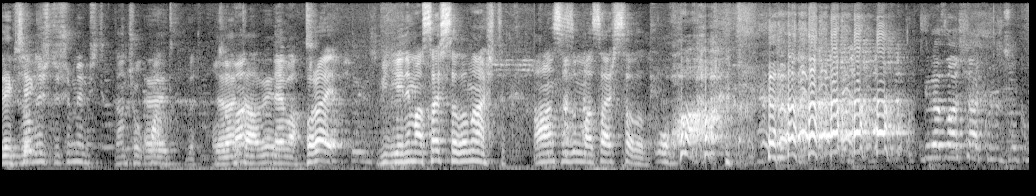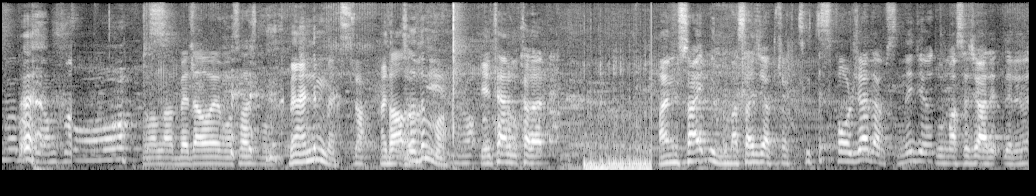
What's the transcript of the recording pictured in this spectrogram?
gerekecek. onu hiç düşünmemiştik lan çok Evet. mantıklı. O Levent zaman abi- devam. Koray bir yeni masaj salonu açtık. Ansızın masaj salonu. Biraz aşağı kuyruk sokumuna da yalnız. Vallahi bedavaya masaj bulduk. Beğendin mi? Hadi o zaman. Rahatladın mı? Yeter bu kadar. Ay müsait miydin? Masaj yapacaktık. Sporcu adamsın. Ne diyorsun bu masaj aletlerine?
